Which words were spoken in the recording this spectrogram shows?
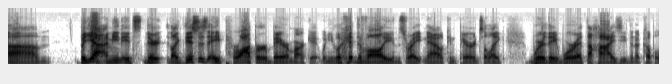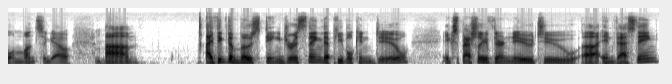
Um, but yeah, I mean, it's there. Like this is a proper bear market when you look at the volumes right now compared to like where they were at the highs even a couple of months ago. Mm-hmm. Um, I think the most dangerous thing that people can do, especially if they're new to uh, investing,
